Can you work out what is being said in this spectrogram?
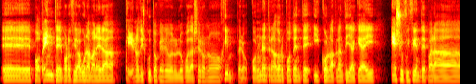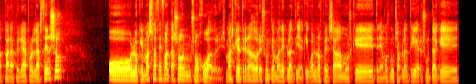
eh, potente, por decirlo de alguna manera, que yo no discuto que lo, pueda ser o no Jim, pero con un entrenador potente y con la plantilla que hay es suficiente para, para pelear por el ascenso o lo que más hace falta son, son jugadores, más que entrenadores, es un tema de plantilla, que igual nos pensábamos que teníamos mucha plantilla y resulta que,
